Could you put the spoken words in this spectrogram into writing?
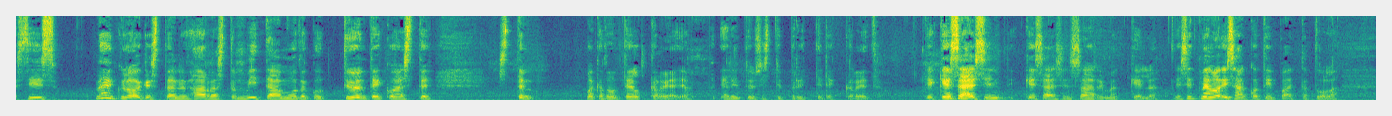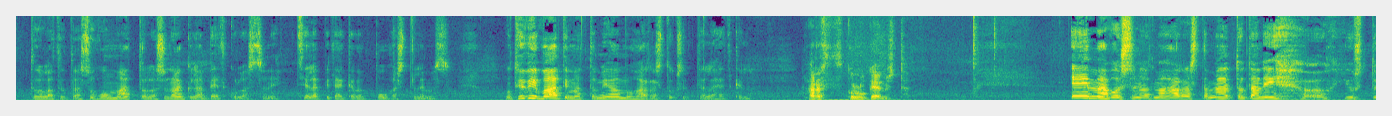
siis mä en kyllä oikeastaan nyt harrasta mitään muuta kuin työntekoa. Sitten, sitten mä katson telkkaria ja erityisesti brittidekkareita. Ja kesäisin, kesäisin saarimökkeillä. Ja sitten meillä on isän kotipaikka tuolla, tuolla tota, suvunmaat tuolla Sodankylän Petkulassa, niin siellä pitää käydä puuhastelemassa. Mutta hyvin vaatimattomia on mun harrastukset tällä hetkellä. Harrastatko lukemista? En mä voi sanoa, että mä harrastan. Mä tota, niin, just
